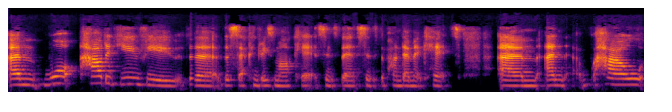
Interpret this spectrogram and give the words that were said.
Um, what, how did you view the the secondaries market since the since the pandemic hit? Um, and how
